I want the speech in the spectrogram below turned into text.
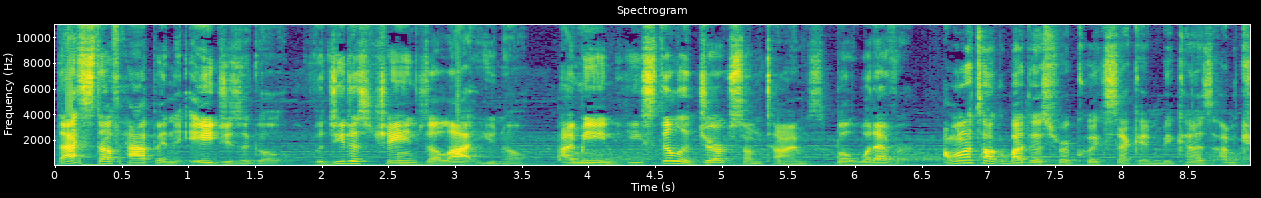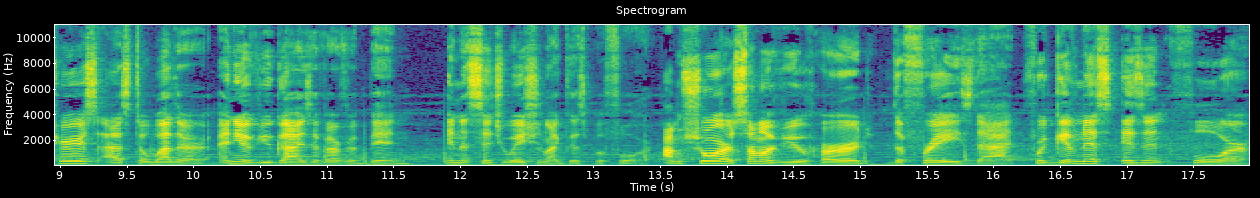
that stuff happened ages ago. Vegeta's changed a lot, you know. I mean, he's still a jerk sometimes, but whatever. I want to talk about this for a quick second because I'm curious as to whether any of you guys have ever been in a situation like this before. I'm sure some of you have heard the phrase that forgiveness isn't for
